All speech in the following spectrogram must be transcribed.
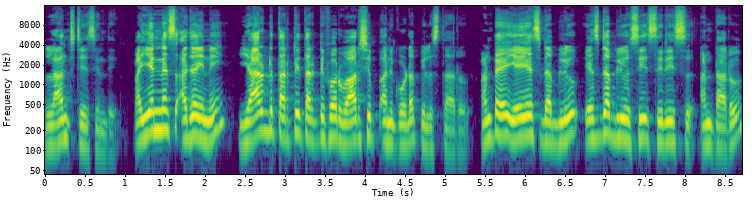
లాంచ్ చేసింది. ఐఎన్ఎస్ అజయ్ని yard thirty thirty four warship అని కూడా పిలుస్తారు. అంటే ఏఎస్డబ్ల్యూ ఎస్డబ్ల్యూసి సిరీస్ అంటారు.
